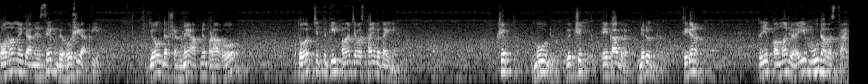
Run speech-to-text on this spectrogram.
कोमा में जाने से बेहोशी आती है। योग दर्शन में आपने पढ़ा हो तो चित्त की पाँच अवस्थाएँ बताई हैं। क्षिप्त मूड विक्षिप्त, एकाग्र, निरुद्ध। ठीक है ना? तो ये कौमा जो है, ये मूड अवस्था है।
